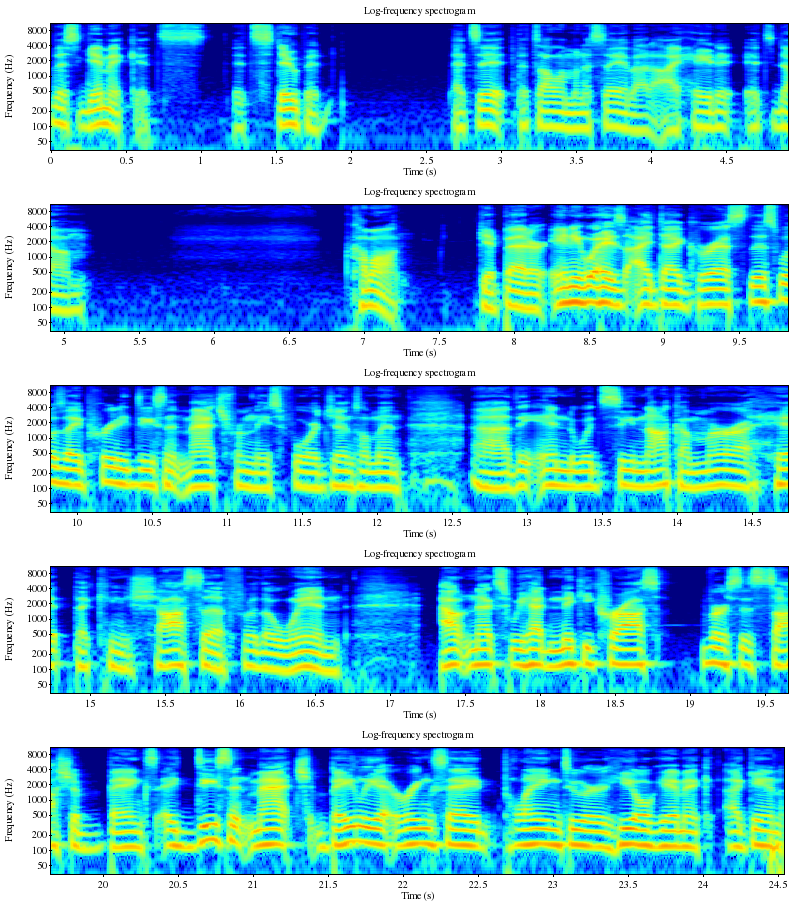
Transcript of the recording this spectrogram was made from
this gimmick, it's it's stupid. That's it. That's all I'm going to say about it. I hate it. It's dumb. Come on. Get better. Anyways, I digress. This was a pretty decent match from these four gentlemen. Uh, the end would see Nakamura hit the Kinshasa for the win. Out next, we had Nikki Cross versus Sasha Banks. A decent match. Bayley at ringside playing to her heel gimmick. Again,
